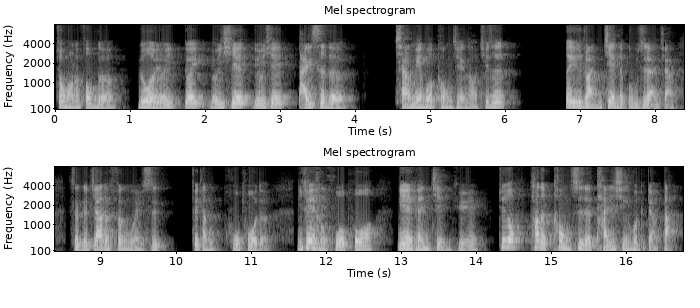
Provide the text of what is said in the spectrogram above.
装潢的风格，如果有一堆有一些有一些白色的墙面或空间哦，其实对于软件的布置来讲，整个家的氛围是非常活泼的。你可以很活泼，你也很简约，就是说它的控制的弹性会比较大，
